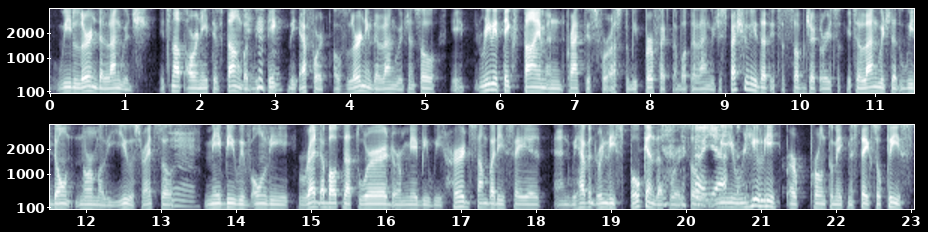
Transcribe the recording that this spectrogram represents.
we learn the language. It's not our native tongue, but we take the effort of learning the language, and so it really takes time and practice for us to be perfect about the language, especially that it's a subject or it's a, it's a language that we don't normally use, right? So hmm. maybe we've only read about that word, or maybe we heard somebody say it, and we haven't really spoken that word. So Yeah. we really are prone to make mistakes. So please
